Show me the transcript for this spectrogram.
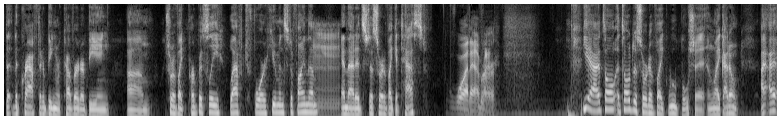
the the craft that are being recovered are being um, sort of like purposely left for humans to find them, and that it's just sort of like a test. Whatever. Right. Yeah, it's all it's all just sort of like woo bullshit, and like I don't. I, I,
